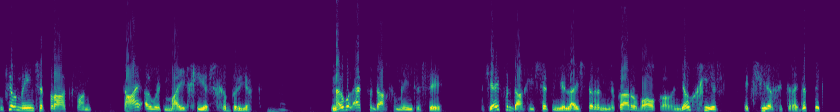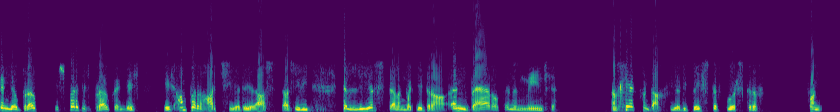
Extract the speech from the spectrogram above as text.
hoeveel mense praat van daai ou het my gees gebreek. Nou wil ek vandag vir mense sê, as jy vandag hier sit en jy luister in jou kar of waar al en jou gees het seer gekry, dit beteken jou brouk, jou spirit is broken. Jy's jy's amper hartseer. Daar's daar's hierdie teleurstelling wat jy dra in wêreld en in mense. Dan gee ek vandag vir jou die beste voorskrif van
